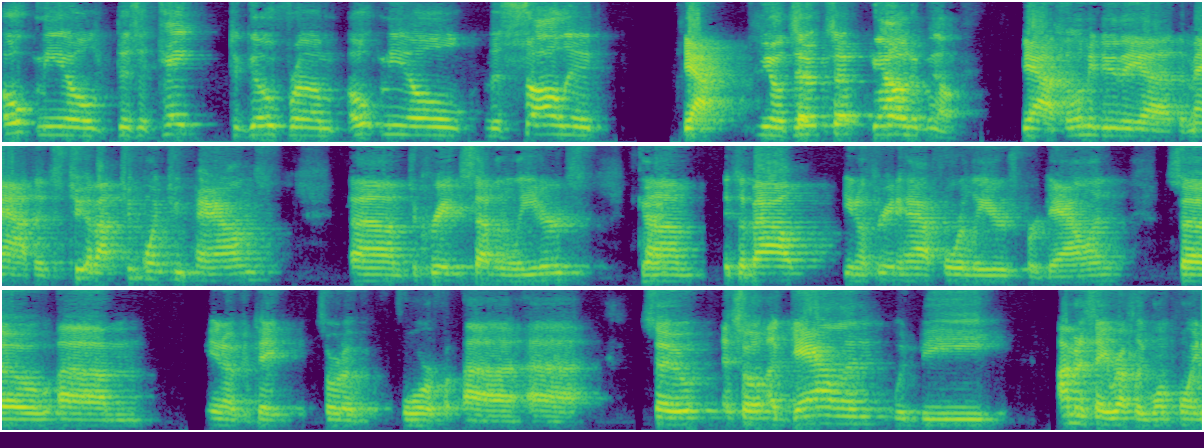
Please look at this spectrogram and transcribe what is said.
oatmeal does it take to go from oatmeal, the solid, yeah, you know, to so, so, gallon so, of milk? Yeah. So let me do the uh, the math. It's two, about 2.2 pounds um, to create seven liters. Okay. Um, it's about you know three and a half, four liters per gallon. So um, you know, if you take sort of four. Uh, uh, So, so a gallon would be, I'm going to say roughly 1.8,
